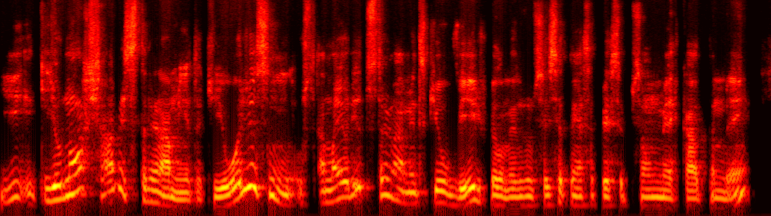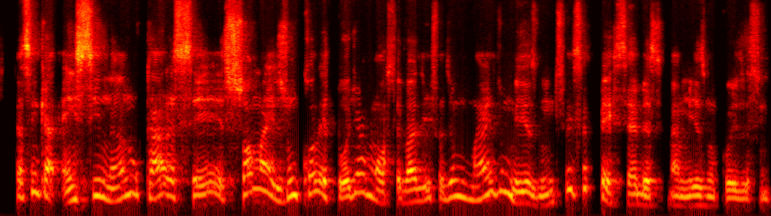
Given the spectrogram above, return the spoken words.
E, e, eu não achava esse treinamento aqui. Hoje, assim, a maioria dos treinamentos que eu vejo, pelo menos, não sei se você tem essa percepção no mercado também, é assim, cara, é ensinando o cara a ser só mais um coletor de amostra. Vai ali fazer mais do mesmo. Não sei se você percebe a mesma coisa assim.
